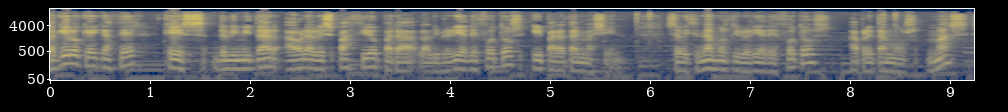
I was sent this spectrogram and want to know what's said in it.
Aquí lo que hay que hacer es delimitar ahora el espacio para la librería de fotos y para Time Machine. Seleccionamos librería de fotos, apretamos más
